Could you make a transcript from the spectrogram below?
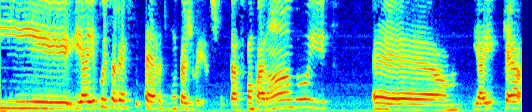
E, e aí, com isso, a gente se perde muitas vezes. Está se comparando e, é, e aí quer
